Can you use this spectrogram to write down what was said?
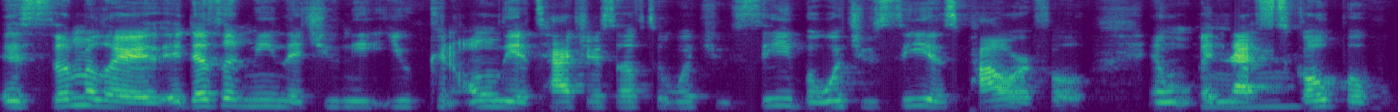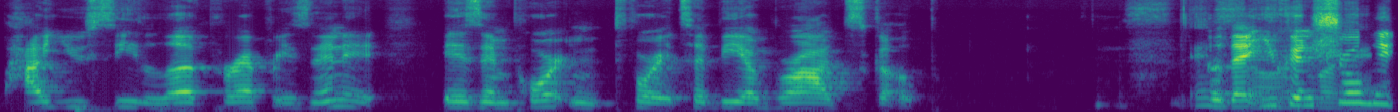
is similar it doesn't mean that you need you can only attach yourself to what you see but what you see is powerful and, and that scope of how you see love represented is important for it to be a broad scope It's- so it's that so you can important. truly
